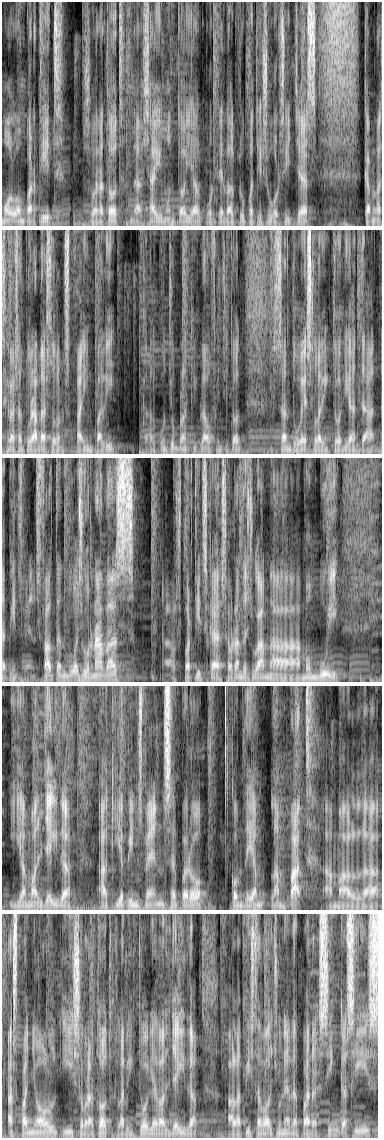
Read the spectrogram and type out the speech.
molt bon partit, sobretot de Xavi Montoya, el porter del Club Patí Subursitges, que amb les seves aturades doncs, va impedir que el conjunt blanquiblau fins i tot s'endués la victòria de, de Pinsbens. Falten dues jornades, els partits que s'hauran de jugar a Montbui i amb el Lleida aquí a Pinsbens, però, com dèiem, l'empat amb l'Espanyol i, sobretot, la victòria del Lleida a la pista del Juneda per 5 a 6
